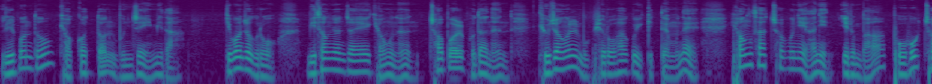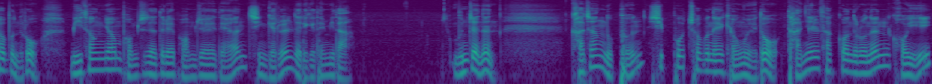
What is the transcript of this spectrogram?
일본도 겪었던 문제입니다. 기본적으로 미성년자의 경우는 처벌보다는 교정을 목표로 하고 있기 때문에 형사처분이 아닌 이른바 보호처분으로 미성년 범죄자들의 범죄에 대한 징계를 내리게 됩니다. 문제는 가장 높은 10호 처분의 경우에도 단일 사건으로는 거의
